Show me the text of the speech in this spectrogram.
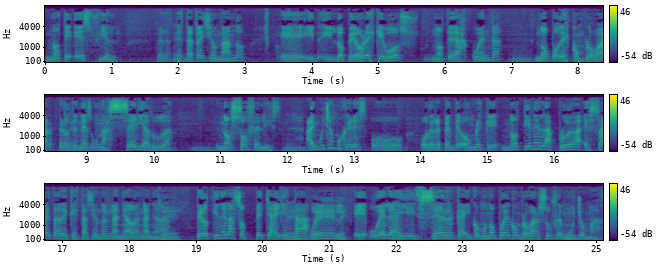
no te es fiel, ¿verdad? Te está traicionando eh, y, lo peor es que vos no te das cuenta, no podés comprobar, pero tenés una seria duda Mm. No sos feliz. Mm. Hay muchas mujeres o, o, de repente hombres que no tienen la prueba exacta de que está siendo engañado o engañada. Pero tiene la sospecha ahí está. Huele. Eh, huele ahí cerca y como no puede comprobar, sufre mm. mucho más,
